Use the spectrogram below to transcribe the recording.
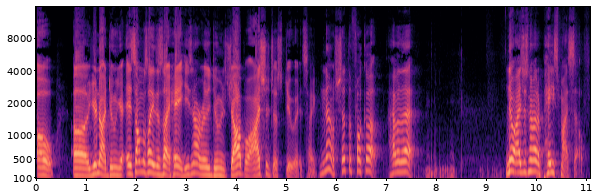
oh uh, you're not doing it. It's almost like this, like, hey, he's not really doing his job. Well, I should just do it. It's like, no, shut the fuck up. How about that? No, I just know how to pace myself.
